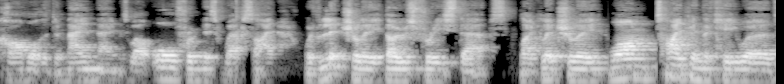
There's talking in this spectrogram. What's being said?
.com or the domain name as well, all from this website with literally those three steps. Like literally one, type in the keywords,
